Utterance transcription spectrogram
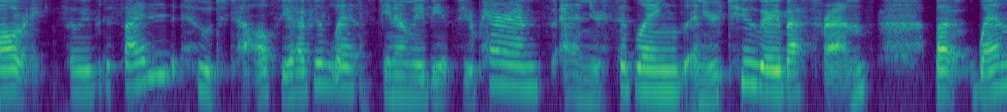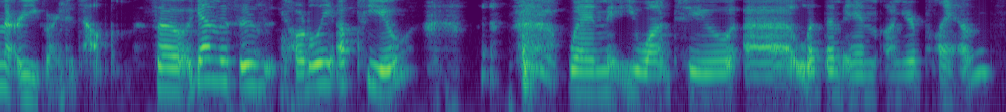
All right, so we've decided who to tell. So you have your list, you know, maybe it's your parents and your siblings and your two very best friends, but when are you going to tell them? So again, this is totally up to you. when you want to uh, let them in on your plans.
